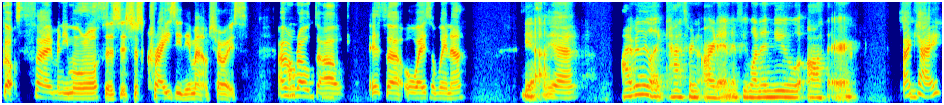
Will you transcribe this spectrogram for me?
got so many more authors. It's just crazy the amount of choice. Oh, Roald Dahl is uh, always a winner. Yeah. So, yeah. I really like Katherine Arden if you want a new author. She- Okay.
